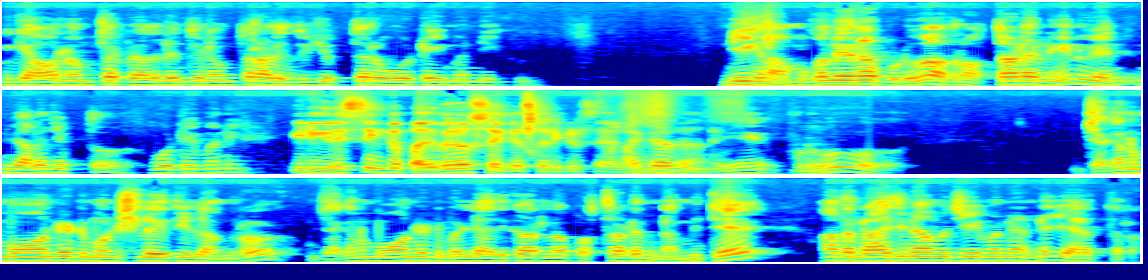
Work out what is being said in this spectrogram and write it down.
ఇంకెవరు నమ్ముతారు? ప్రజలు ఎందుకు నమ్ముతారు? వాళ్ళు ఎందుకు చెప్తారు? ఓటేయమని నీకు. నీకు నమ్మకం లేనప్పుడు అతను వస్తాడని నువ్వు నువ్వు ఎలా చెప్తావు? ఓటేయమని? ఇటు గెలిస్తే ఇంకా పదివేలు వస్తాయి కదా సార్ ఇక్కడ సార్ కాదండి. ఇప్పుడు జగన్మోహన్ రెడ్డి మనుషులు అయితే వీళ్ళందరూ జగన్మోహన్ రెడ్డి మళ్ళీ అధికారంలోకి వస్తాడని నమ్మితే అతను రాజీనామా చేయమని అంటే చేస్తారు.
